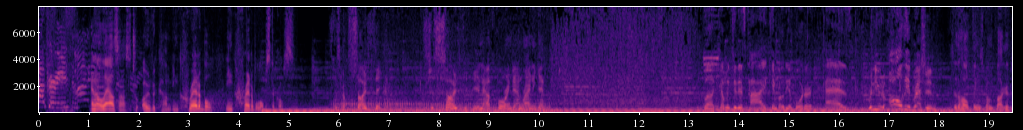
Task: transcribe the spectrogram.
Valkyries! The mighty- and allows us to overcome incredible, incredible obstacles. It's just got so thick. It's just so thick here. Now it's pouring down rain again. But coming to this Thai Cambodia border has renewed all the aggression. So the whole thing's gone buggered.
